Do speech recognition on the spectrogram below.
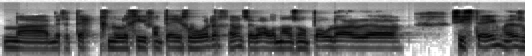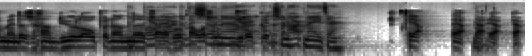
Maar met de technologie van tegenwoordig, hè, want ze hebben allemaal zo'n polar uh, systeem. Hè, dus op het moment dat ze gaan duurlopen, dan krijgen we ook alles zo'n, direct binnen. Zo'n hartmeter. Ja, ja, ja.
